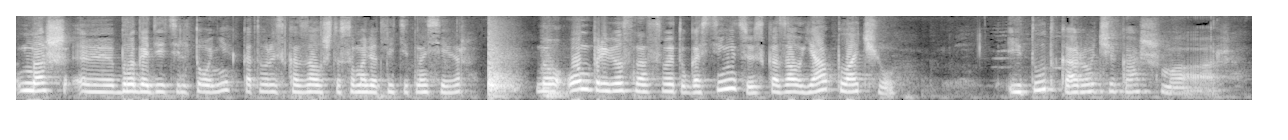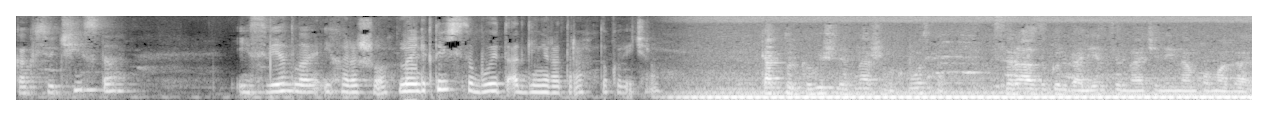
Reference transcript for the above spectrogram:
Наш э, благодетель Тони, который сказал, что самолет летит на север. Но он привез нас в эту гостиницу и сказал, я плачу. И тут, короче, кошмар. Как все чисто и светло, и хорошо. Но электричество будет от генератора только вечером. Как только вышли от нашего хвоста, сразу конголезцы начали нам помогать.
